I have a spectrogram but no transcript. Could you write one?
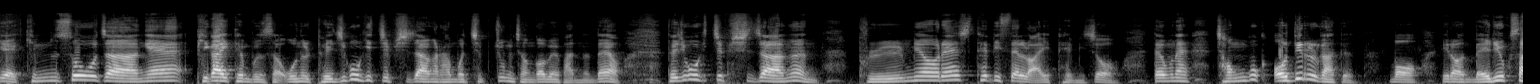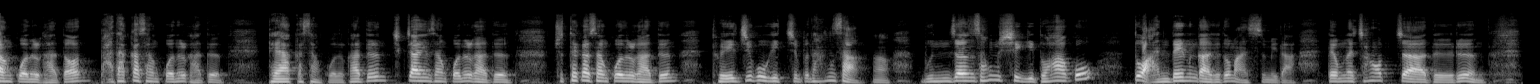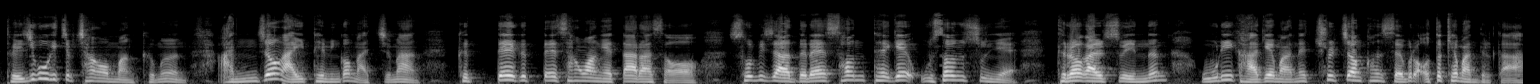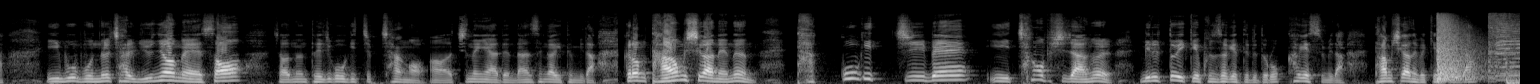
예, 김 소장의 빅아이템 분석. 오늘 돼지고기집 시장을 한번 집중 점검해 봤는데요. 돼지고기집 시장은 불멸의 스테디셀러 아이템이죠. 때문에 전국 어디를 가든 뭐 이런 내륙 상권을 가던 바닷가 상권을 가든 대학가 상권을 가든 직장인 상권을 가든 주택가 상권을 가든 돼지고기집은 항상 어, 문전성시기도 하고 또 안 되는 가게도 많습니다. 때문에 창업자들은 돼지고기집 창업만큼은 안정 아이템인 건 맞지만 그때 그때 상황에 따라서 소비자들의 선택의 우선순위에 들어갈 수 있는 우리 가게만의 출전 컨셉을 어떻게 만들까 이 부분을 잘 유념해서 저는 돼지고기집 창업 어, 진행해야 된다는 생각이 듭니다. 그럼 다음 시간에는 닭 고기집의 이 창업 시장을 밀도 있게 분석해 드리도록 하겠습니다. 다음 시간에 뵙겠습니다.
